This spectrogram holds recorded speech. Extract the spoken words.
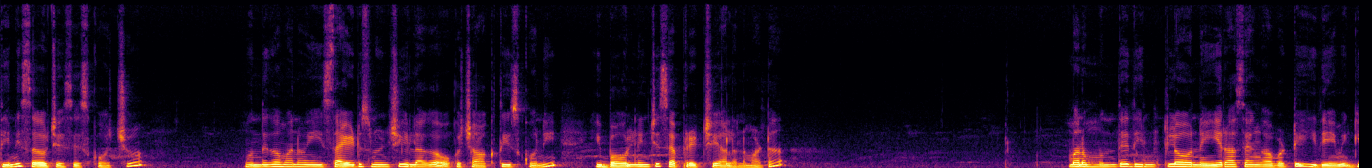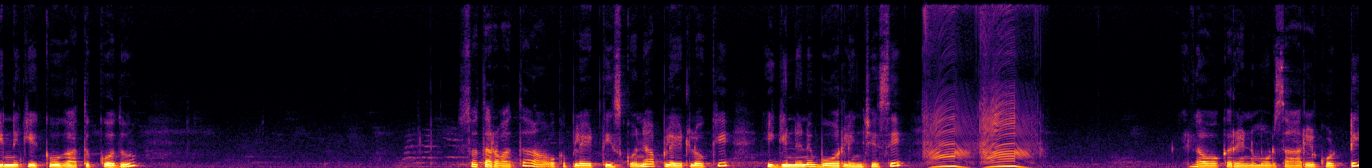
దీన్ని సర్వ్ చేసేసుకోవచ్చు. ముందుగా మనం ఈ సైడ్స్ నుంచి ఇలాగా ఒక చాకు తీసుకొని ఈ బౌల్ నుంచి సెపరేట్ చేయాలన్నమాట. మనం ముందే దీంట్లో నెయ్యి రాసాం కాబట్టి ఇదేమి గిన్నెకి ఎక్కువగా అతుక్కోదు. సో తర్వాత ఒక ప్లేట్ తీసుకొని ఆ ప్లేట్లోకి ఈ గిన్నెని బోర్లించేసి ఇలా ఒక రెండు మూడు సార్లు కొట్టి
